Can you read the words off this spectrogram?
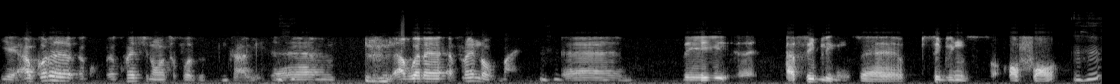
Yeah, I've got a, a, a question also for the Mtali. Um, I've got a, a friend of mine. Um, they uh, are siblings, uh, siblings of 4 Mhm.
